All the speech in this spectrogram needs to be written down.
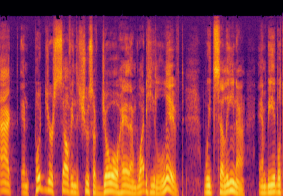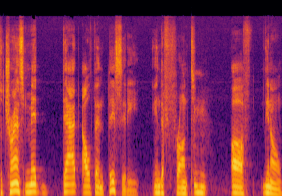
act and put yourself in the shoes of joe ojeda and what he lived with selena and be able to transmit that authenticity in the front mm-hmm. of you know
